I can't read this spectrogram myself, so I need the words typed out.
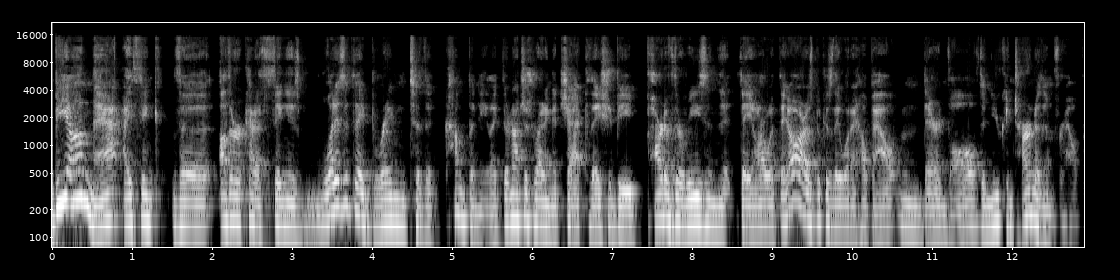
Beyond that, I think the other kind of thing is what is it they bring to the company? Like they're not just writing a check. They should be part of the reason that they are what they are is because they want to help out and they're involved and you can turn to them for help.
